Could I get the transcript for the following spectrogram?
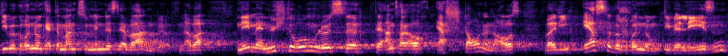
die Begründung hätte man zumindest erwarten dürfen. Aber Neben Ernüchterung löste der Antrag auch Erstaunen aus, weil die erste Begründung, die wir lesen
